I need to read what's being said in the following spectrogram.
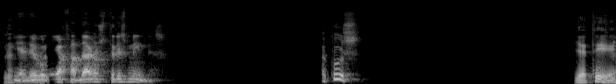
Ναι. Γιατί εγώ πήγα φαντάρος τρεις μήνες. Ακούς; Γιατί;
